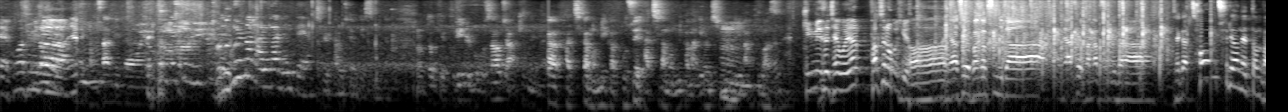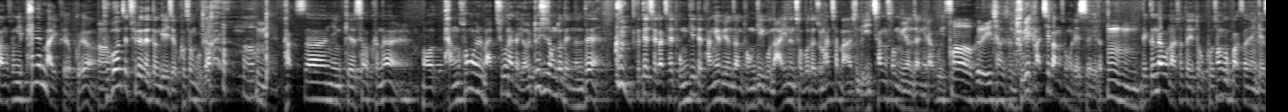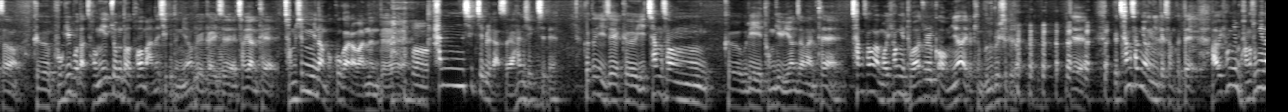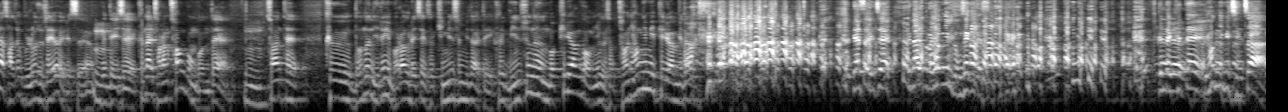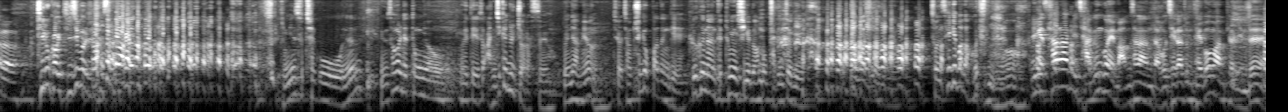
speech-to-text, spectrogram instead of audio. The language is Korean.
예, 고맙습니다. 예. 감사합니다. 물만 안 가면 돼. 를 바로 세우겠습니다. 어떻게 불의를 보고 싸우지 않겠느냐. 가치가 뭡니까? 보수의 가치가 뭡니까? 막 이런 질문들이 막 들어왔어요. 김민수 최고위원 박수로 모시겠습니다. 아, 안녕하세요. 반갑습니다. 안녕하세요. 반갑습니다. 제가 처음 출연했던 방송이 펜앤마이크였고요. 두 번째 출연했던 게 이제 고성국. 음. 박사님께서 그날 어, 방송을 마치고 나니까 12시 정도 됐는데 그때 제가 제 동기인데 당협위원장 동기고 나이는 저보다 좀 한참 많으신데 이창성 위원장이라고 있어요. 어, 그래 이창성. 둘이 같이 방송을 했어요. 이렇게. 근데 끝나고 나셨더니 또 고성국 박사님께서 그 보기보다 정이 좀 더 더 많으시거든요. 그러니까 이제 저희한테 점심이나 먹고 가라 왔는데 한식집을 갔어요. 한식집에. 그러더니 이제 그 이창성 그 우리 동기 위원장한테 창성아 뭐 형이 도와줄 거 없냐 이렇게 물으시더라고요. 이제 그 창성 형님께서는 그때 아 형님 방송이나 자주 불러주세요 이랬어요. 그때 이제 그날 저랑 처음 본 건데 저한테 그 너는 이름이 뭐라 그랬지? 그래서 김민수입니다. 그랬더니 그 민수는 뭐 필요한 거 없니? 그래서 전 형님이 필요합니다. 그래서 이제 그날부로 형님 동생이 됐어요. 근데 그때 형님이 진짜 뒤로 거의 뒤집어 주셨어요. 김민수 최고는 윤석열 대통령에 대해서 안 지켜줄 줄 알았어요. 왜냐하면 제가 참 충격받은 게 그 흔한 대통령 시계도 한번 받은 적이 없다고 하시거든요. 전 세 개 받았거든요. 이게 사람이 작은 거에 마음 상한다고 제가 좀 대범한 편인데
